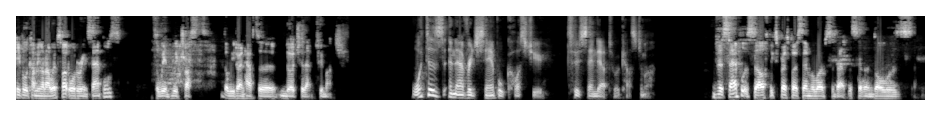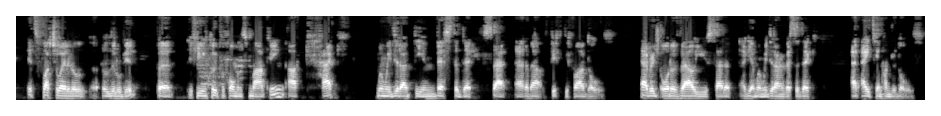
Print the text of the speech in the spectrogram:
people are coming on our website ordering samples, so we, we trust that we don't have to nurture that too much. What does an average sample cost you to send out to a customer? The sample itself, the express post envelope, is about the seven dollars. It's fluctuated a, a, little bit, but if you include performance marketing, our CAC when we did our, the investor deck sat at about fifty five dollars. Average order value sat at again when we did our investor deck at eighteen hundred dollars,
